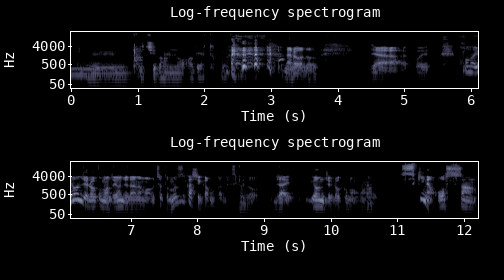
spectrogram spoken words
うんん、一番の安倍やと思う。なるほど。じゃあ、これ、この46問と47問はちょっと難しいかもわかんないですけど、じゃあ46問は、はい好きなおっさん。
